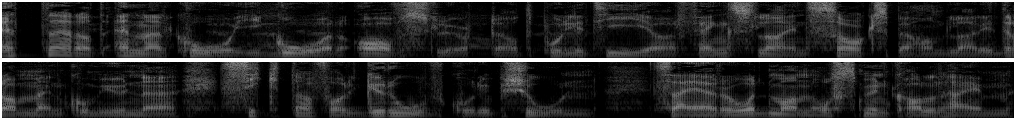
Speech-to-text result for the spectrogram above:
Etter at NRK i går avslørte at politiet har fengsla en saksbehandler i Drammen kommune sikta for grov korrupsjon, sier rådmann Åsmund Kalheim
